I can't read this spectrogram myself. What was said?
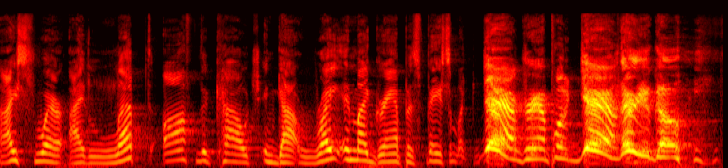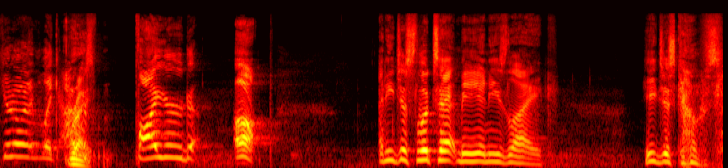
I swear I leapt off the couch and got right in my grandpa's face. I'm like, yeah, grandpa, yeah, there you go. you know what I mean? Like I was Right. Fired up. And he just looks at me and he's like, he just goes,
